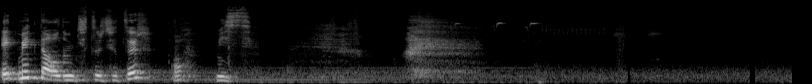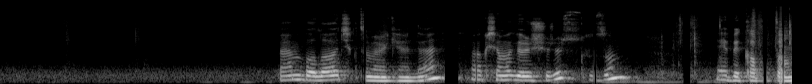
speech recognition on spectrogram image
Ekmek de aldım çıtır çıtır. Oh mis. Ben balığa çıktım erkenden. Akşama görüşürüz kuzum. Ebe kaptan.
